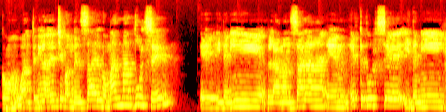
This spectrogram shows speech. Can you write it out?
Como, Juan, tenés la leche condensada en lo más, más dulce. Eh, y tení la manzana en este dulce. Y tení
